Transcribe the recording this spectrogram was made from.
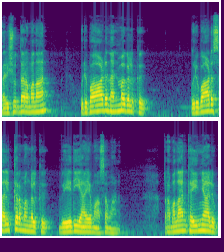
പരിശുദ്ധ റമദാൻ ഒരുപാട് നന്മകൾക്ക് ഒരുപാട് സൽക്കർമ്മങ്ങൾക്ക് വേദിയായ മാസമാണ്. റമദാൻ കഴിഞ്ഞാലും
